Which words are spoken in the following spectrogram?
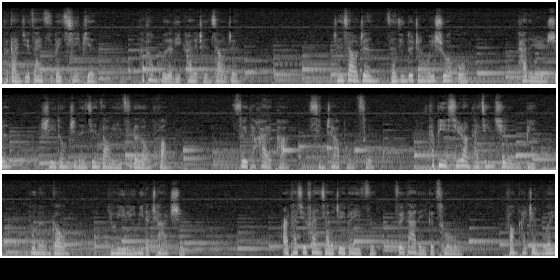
他感觉再次被欺骗，他痛苦地离开了陈孝正。陈孝正曾经对郑薇说过，他的人生是一栋只能建造一次的楼房。所以他害怕行差步错，他必须让他精确无比，不能够有一厘米的差池。而他却犯下了这辈子最大的一个错误，放开郑薇，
